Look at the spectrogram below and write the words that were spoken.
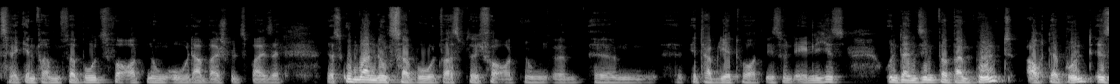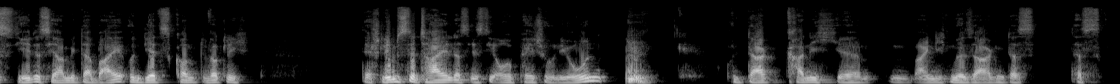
Zweckentfremdungsverbotsverordnung oder beispielsweise das Umwandlungsverbot, was durch Verordnung ähm, ähm, etabliert worden ist und ähnliches. Und dann sind wir beim Bund. Auch der Bund ist jedes Jahr mit dabei und jetzt kommt wirklich der schlimmste Teil, das ist die Europäische Union. Und da kann ich äh, eigentlich nur sagen, dass das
